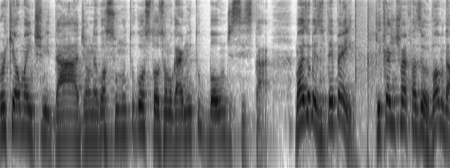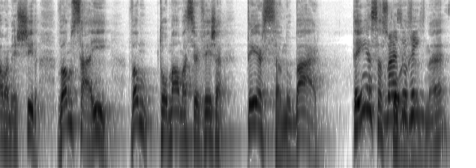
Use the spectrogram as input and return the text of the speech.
Porque é uma intimidade, é um negócio muito gostoso, é um lugar muito bom de se estar. Mas ao mesmo tempo, aí, o que, que a gente vai fazer? Vamos dar uma mexida? Vamos sair? Vamos tomar uma cerveja terça no bar? Tem essas mas coisas, né?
